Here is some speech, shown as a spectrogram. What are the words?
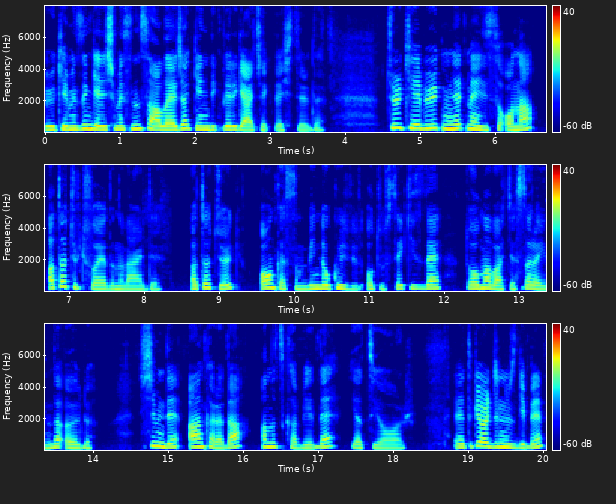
Ülkemizin gelişmesini sağlayacak yenilikleri gerçekleştirdi. Türkiye Büyük Millet Meclisi ona Atatürk soyadını verdi. Atatürk 10 Kasım 1938'de Dolmabahçe Sarayı'nda öldü. Şimdi Ankara'da Anıtkabir'de yatıyor. Evet gördüğünüz gibi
